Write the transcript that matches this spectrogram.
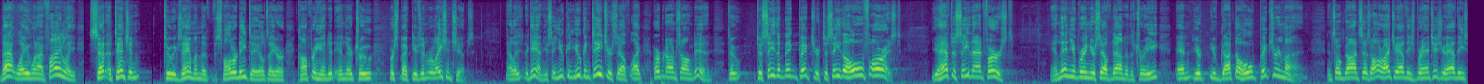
That way, when I finally set attention to examine the smaller details, they are comprehended in their true perspectives and relationships. Now, again, you see, you can, you can teach yourself, like Herbert Armstrong did, to, to see the big picture, to see the whole forest. You have to see that first. And then you bring yourself down to the tree and you're, you've got the whole picture in mind. And so God says, All right, you have these branches, you have these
